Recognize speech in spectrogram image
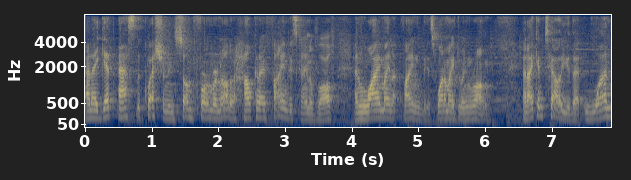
and I get asked the question in some form or another how can I find this kind of love, and why am I not finding this? What am I doing wrong? And I can tell you that one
